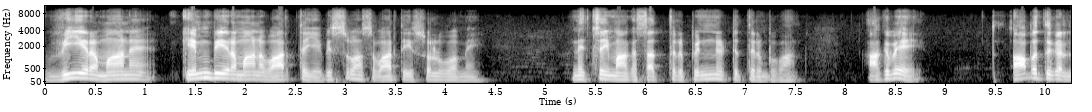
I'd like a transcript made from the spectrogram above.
வீரமான கம்பீரமான வார்த்தையை விசுவாச வார்த்தையை சொல்லுவோமே. நிச்சயமாக சத்துரு பின்னிட்டு திரும்புவான். ஆகவே ஆபத்துகள்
